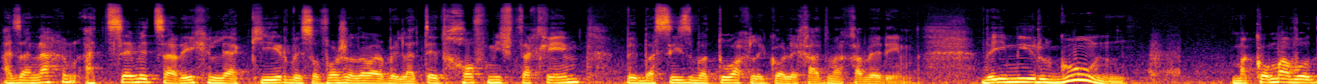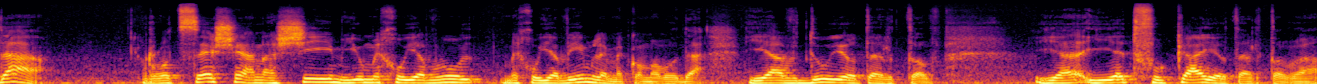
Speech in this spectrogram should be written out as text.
אז אנחנו, הצוות צריך להכיר בסופו של דבר ולתת חוף מבטחים בבסיס בטוח לכל אחד מהחברים. ואם ארגון, מקום עבודה, רוצה שאנשים יהיו מחויבו, מחויבים למקום עבודה, יעבדו יותר טוב. יהיה תפוקה יותר טובה,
